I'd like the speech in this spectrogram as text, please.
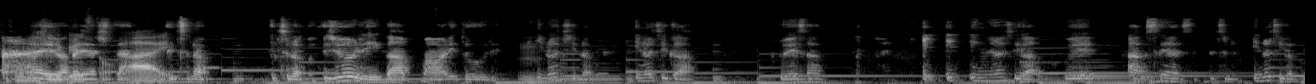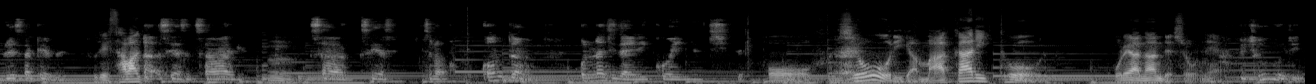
はい、わかりました。はいいつの、いつの、不条理が回り通る。うん命の、命が上さ、い、い、命が上、あ、すいません。い、命が震え叫ぶ。触れ騒あ、すいません、騒ぐ。うん。騒ぐ、すいません。いつの、今度も、こんな時代に恋に落ちて。ほう、不条理がまかり通る。これは何でしょうね。不条理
